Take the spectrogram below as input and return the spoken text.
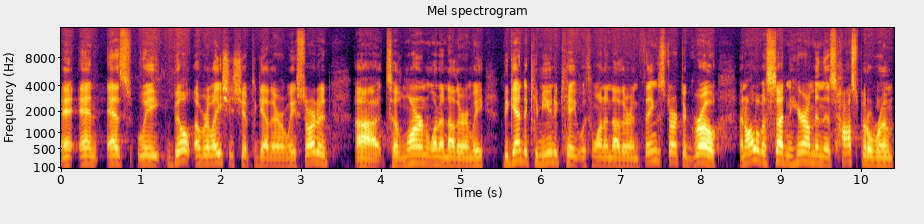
And, and, as we built a relationship together and we started uh, to learn one another and we began to communicate with one another and things start to grow, and all of a sudden, here I'm in this hospital room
